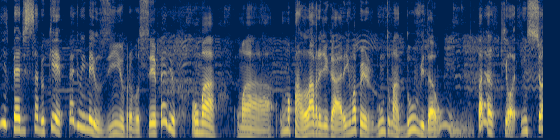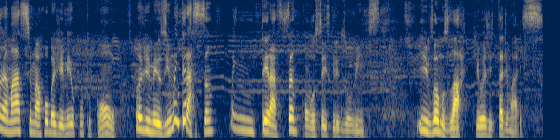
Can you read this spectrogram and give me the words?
e pede, sabe o que? Pede um e-mailzinho para você, pede uma uma uma palavra de carinho, uma pergunta, uma dúvida, um para que ó, insonamáxima@gmail.com, mande um e-mailzinho, uma interação, uma interação com vocês, queridos ouvintes. E vamos lá, que hoje tá demais.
